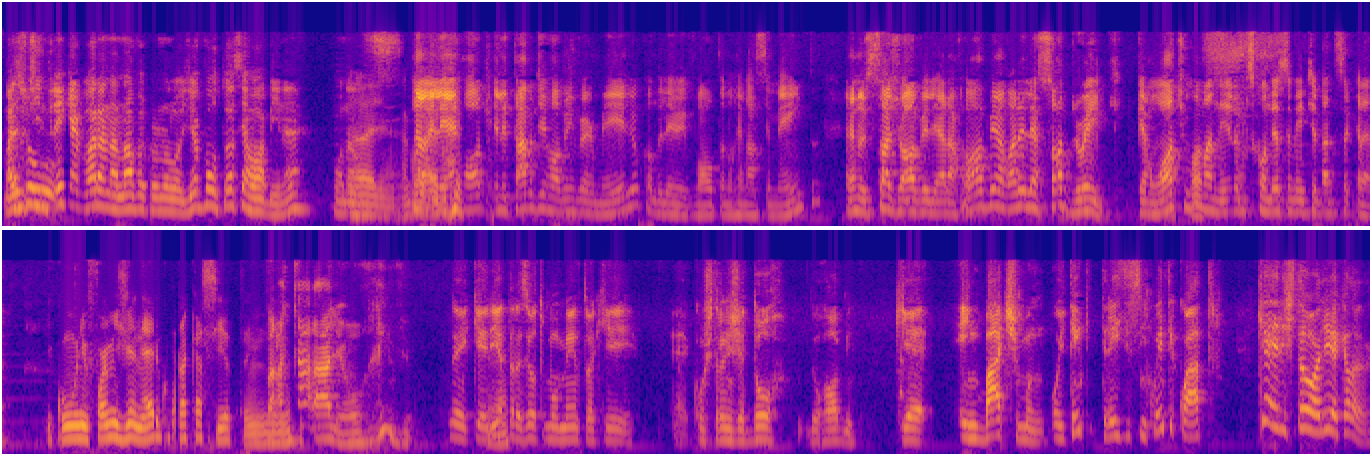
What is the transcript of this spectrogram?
Mas, Mas o Tim Drake agora na nova cronologia voltou a ser Robin, né? Ou não? Ah, não, ele, é Robin, ele tava de Robin vermelho quando ele volta no Renascimento. É no Só Jovem ele era Robin, agora ele é só Drake, que é uma ótima Nossa. maneira de esconder sua identidade secreta. E com um uniforme genérico pra caceta. Ainda, pra né? caralho, é horrível. E queria é. trazer outro momento aqui é, constrangedor do Robin, que é em Batman 83 de 54, que é, eles estão ali, aquela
